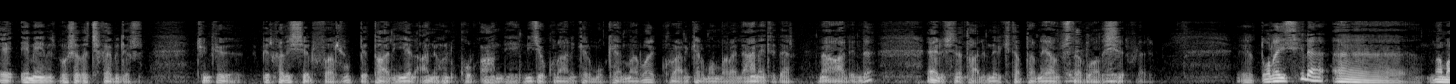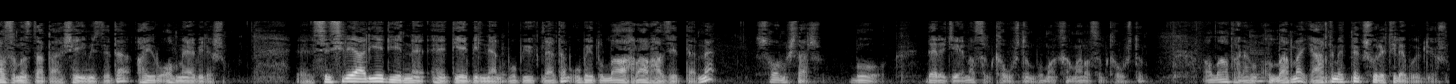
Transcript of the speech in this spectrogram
e, emeğimiz boşa da çıkabilir. Çünkü bir hadis-i şerif var. Rubbe taliyel anehul Kur'an diye. Nice Kur'an-ı Kerim okuyanlar var. Kur'an-ı Kerim onlara lanet eder mealinde. En üstüne talimleri kitaplarına yazmışlar bu hadis-i şerifleri. E, dolayısıyla e, namazımızda da şeyimizde de hayır olmayabilir. E, Silsile-i Aliye diye, e, diye bilinen bu büyüklerden Ubeydullah Ahrar Hazretlerine sormuşlar. Bu dereceye nasıl kavuştun, bu makama nasıl kavuştun? allah Teala'nın kullarına yardım etmek suretiyle buyuruyor.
